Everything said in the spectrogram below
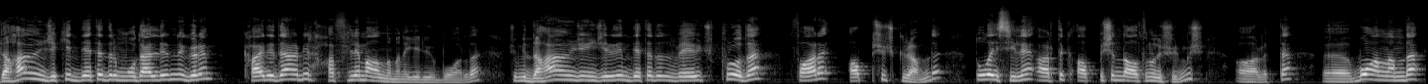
daha önceki Detailer modellerine göre kaydeder bir hafifleme anlamına geliyor bu arada. Çünkü daha önce incelediğim Detailer V3 Pro'da fare 63 gramdı. Dolayısıyla artık 60'ın da altına düşürmüş ağırlıkta. Ee, bu anlamda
